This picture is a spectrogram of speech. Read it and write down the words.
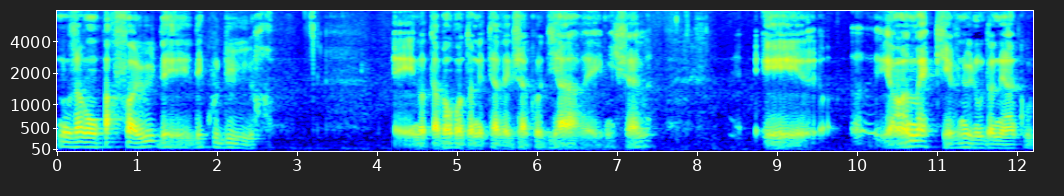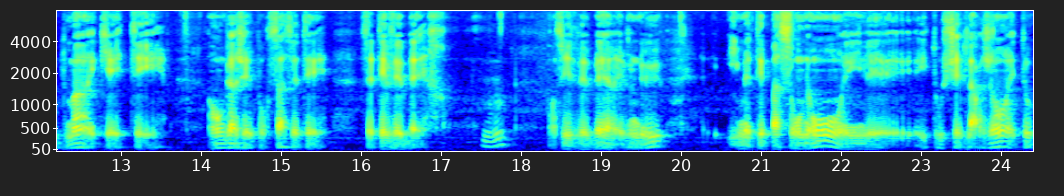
nous avons parfois eu des, coups durs. Et notamment quand on était avec Jacques Audiard et Michel. Et euh, il y a un mec qui est venu nous donner un coup de main et qui a été engagé pour ça, c'était, c'était Weber. Mhm. Ensuite, Weber est venu, il mettait pas son nom, il, il touchait de l'argent et tout.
